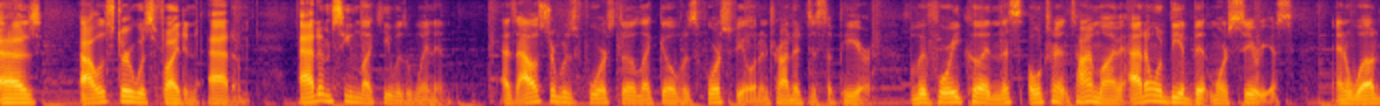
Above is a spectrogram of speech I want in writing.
As Alastor was fighting Adam, Adam seemed like he was winning, as Alastor was forced to let go of his force field and try to disappear. But before he could, in this alternate timeline, Adam would be a bit more serious and well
